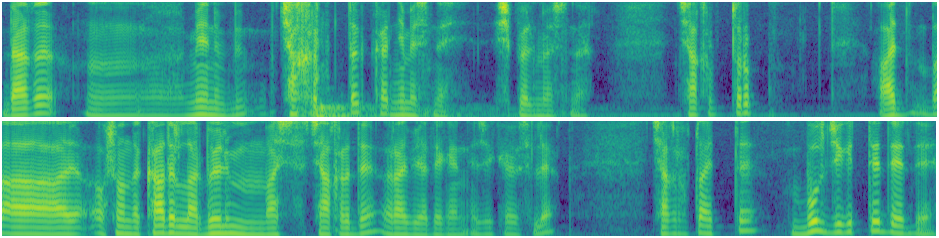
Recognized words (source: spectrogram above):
Дагы мени чакырыптыр немесине иш бөлмөсүнө чакырып туруп ошондо кадрлар бөлүмүнүн башчысы чакырды рабия деген эжекебиз эле чакырып айтты бул жигитти деди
